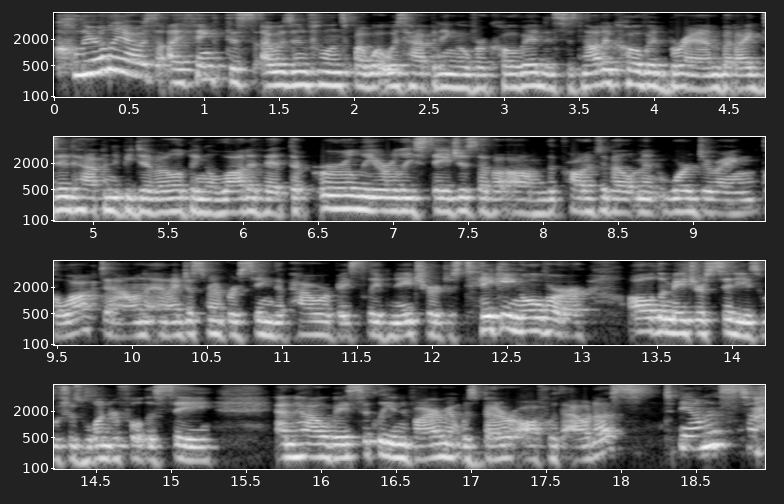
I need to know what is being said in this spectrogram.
clearly i was i think this i was influenced by what was happening over covid. This is not a covid brand but i did happen to be developing a lot of it. The early early stages of um, the product development were during the lockdown and i just remember seeing the power basically of nature just taking over all the major cities which was wonderful to see and how basically environment was better off without us to be honest.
